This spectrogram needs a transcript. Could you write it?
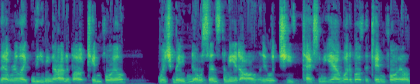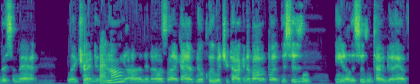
that were like leading on about tinfoil, which made no sense to me at all. It was, she texted me, "Yeah, what about the tinfoil? This and that." Like trying to lead me on, and I was like, "I have no clue what you're talking about, but this isn't." You know, this isn't time to have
